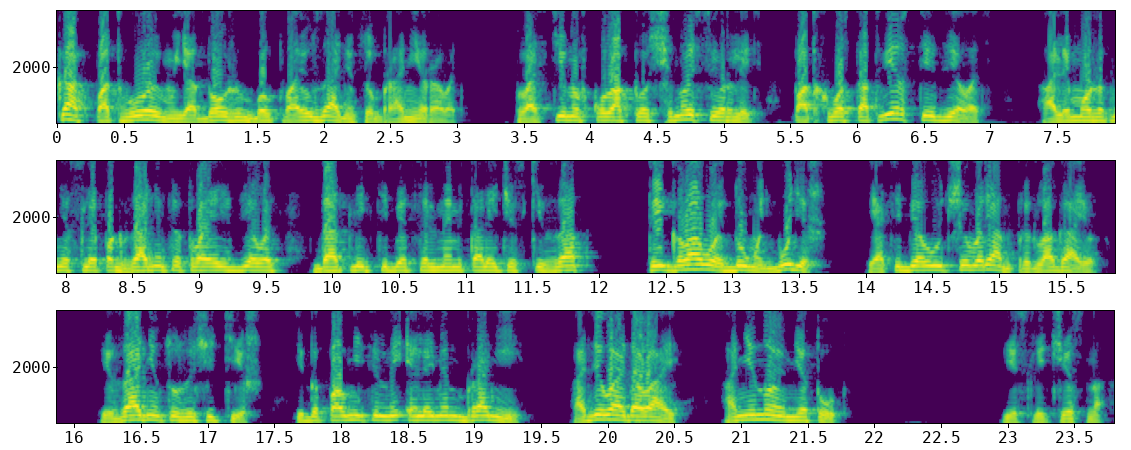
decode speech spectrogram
Как, по-твоему, я должен был твою задницу бронировать? Пластину в кулак толщиной сверлить, под хвост отверстие делать? Али может мне слепок задницы твоей сделать, да отлить тебе цельнометаллический зад? Ты головой думать будешь? Я тебе лучший вариант предлагаю. И задницу защитишь, и дополнительный элемент брони. Одевай давай, а не ной мне тут. Если честно,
